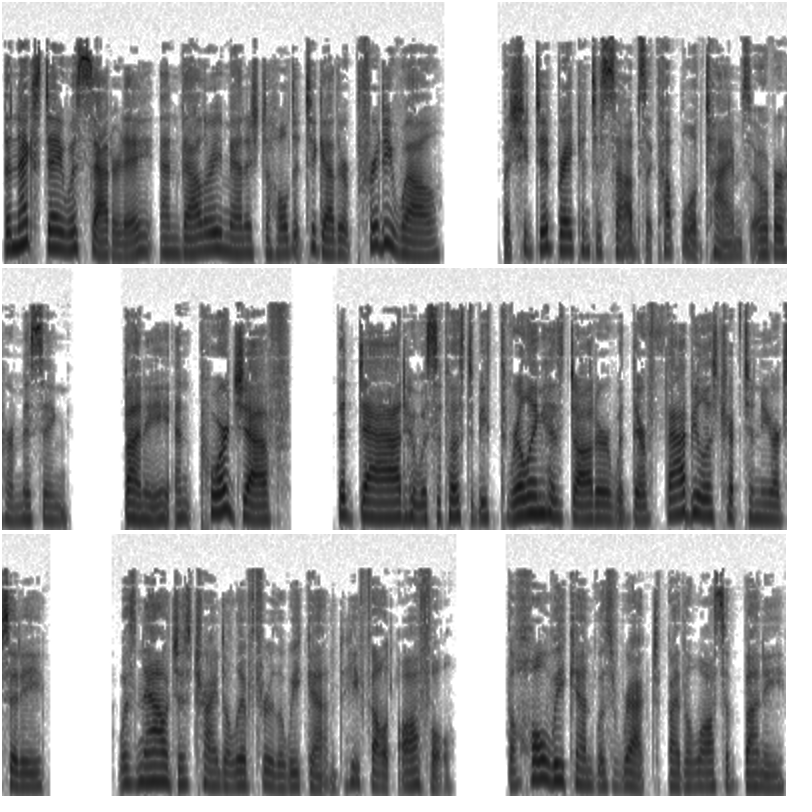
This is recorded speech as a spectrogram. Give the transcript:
The next day was Saturday, and Valerie managed to hold it together pretty well, but she did break into sobs a couple of times over her missing Bunny, and poor Jeff, the dad who was supposed to be thrilling his daughter with their fabulous trip to New York City, was now just trying to live through the weekend. He felt awful. The whole weekend was wrecked by the loss of Bunny.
